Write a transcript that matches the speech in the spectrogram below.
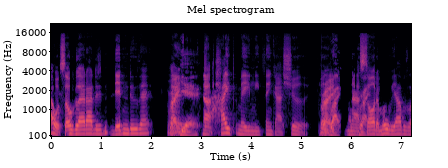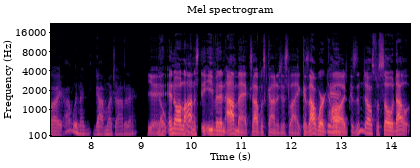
I was so glad I didn't, didn't do that. Right. Like, yeah, the hype made me think I should. But Right. right. When I right. saw the movie, I was like, I wouldn't have got much out of that. Yeah. Nope. In all No. honesty, even in IMAX, I was kind of just like, because I worked Yeah. hard because them jumps were sold out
